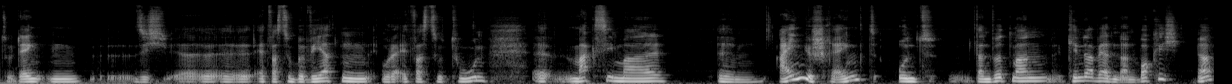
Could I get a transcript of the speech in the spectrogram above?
zu denken, sich äh, äh, etwas zu bewerten oder etwas zu tun, äh, maximal ähm, eingeschränkt und dann wird man, Kinder werden dann bockig, ja,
